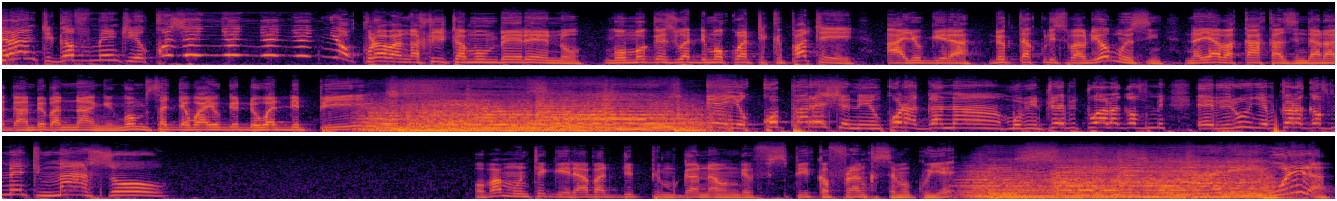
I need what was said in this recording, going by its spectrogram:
Era nti gavumenti ekoze nnyo nnyo nnyo nnyo okulaba nga tuyita mu mbeera eno ng'omwogezi wa democratic party ayogera. Dr chris baliomus naye abakakazi ndala agambe bannange ng'omusajja bw'ayogedde owa dp eyo cooperation enkolagana mu bintu ebitwala ebirungi ebitwala gavumenti maaso. Oba muntegeera aba dp muganda wange speaker frank semukuye. Wulira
